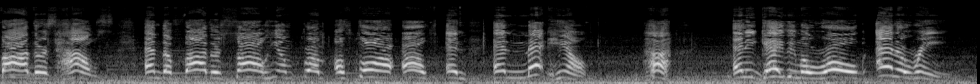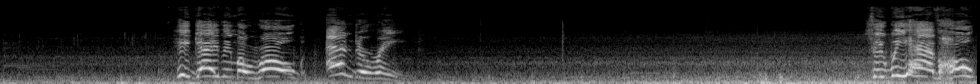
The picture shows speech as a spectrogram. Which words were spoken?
father's house and the father saw him from afar off and and met him. Huh. And he gave him a robe and a ring. He gave him a robe and a ring. See, we have hope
